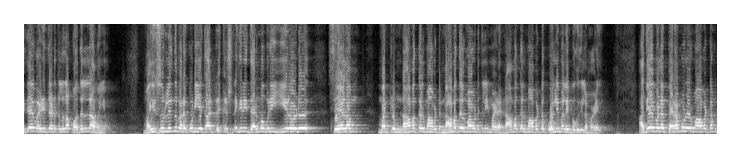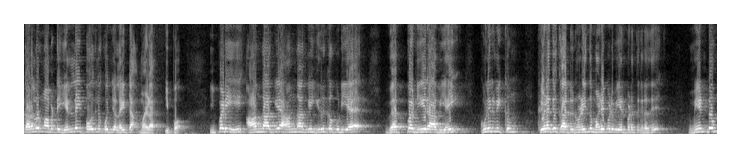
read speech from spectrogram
இதே வழித்தடத்தில் தான் முதல்ல அமையும். மைசூர்லேருந்து வரக்கூடிய காற்று கிருஷ்ணகிரி தருமபுரி ஈரோடு சேலம் மற்றும் நாமக்கல் மாவட்டம் நாமக்கல் மாவட்டத்திலையும் மழை நாமக்கல் மாவட்டம் கொல்லிமலை பகுதியில் மழை. அதே போல் பெரம்பலூர் மாவட்டம் கடலூர் மாவட்ட எல்லை பகுதியில் கொஞ்சம் லைட்டாக மழை இப்போ. இப்படி ஆங்காங்கே ஆங்காங்கே இருக்கக்கூடிய வெப்ப நீராவியை குளிர்விக்கும் கிழக்கு காற்று நுழைந்து மழைப்பொழிவு ஏற்படுத்துகிறது. மீண்டும்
